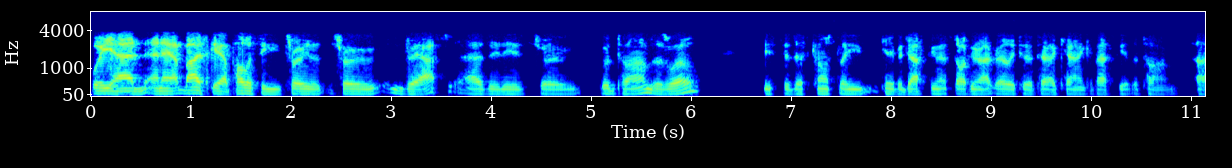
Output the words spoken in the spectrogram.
we had, and our basically our policy through through drought, as it is through good times as well, is to just constantly keep adjusting that stocking rate relative to our carrying capacity at the time. So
